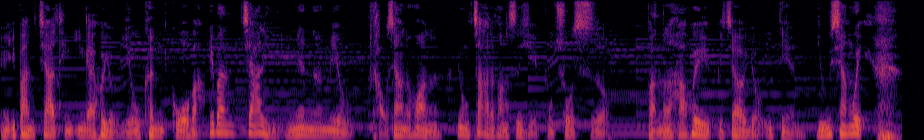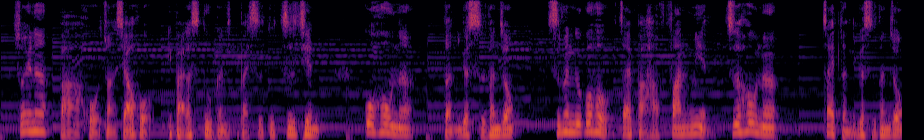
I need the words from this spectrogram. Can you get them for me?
因为一般家庭应该会有油坑锅吧？一般家里里面呢没有烤箱的话呢，用炸的方式也不错吃哦。反而它会比较有一点油香味。所以呢，把火转小火，一百二十度跟一百四十度之间，过后呢，等一个十分钟。十分钟过后再把它翻面，之后呢，再等一个十分钟。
